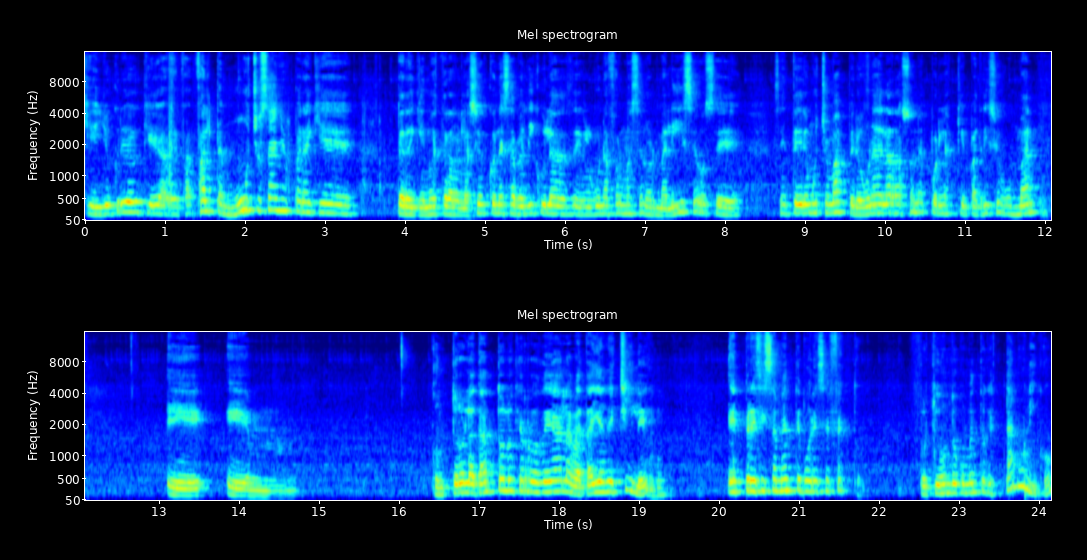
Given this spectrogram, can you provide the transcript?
que yo creo que ver, fa- faltan muchos años para que para que nuestra relación con esa película de alguna forma se normalice o se, se integre mucho más, pero una de las razones por las que Patricio Guzmán eh, em, controla tanto lo que rodea la batalla de Chile es precisamente por ese efecto. Porque es un documento que es tan único,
